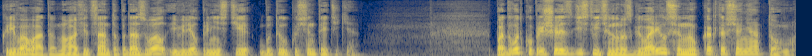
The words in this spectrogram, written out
кривовато, но официанта подозвал и велел принести бутылку синтетики. Подводку пришелец действительно разговорился, но как-то все не о том.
